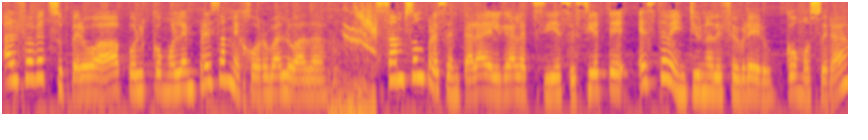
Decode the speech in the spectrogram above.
Alphabet superó a Apple como la empresa mejor valuada. Samsung presentará el Galaxy S7 este 21 de febrero. ¿Cómo será?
